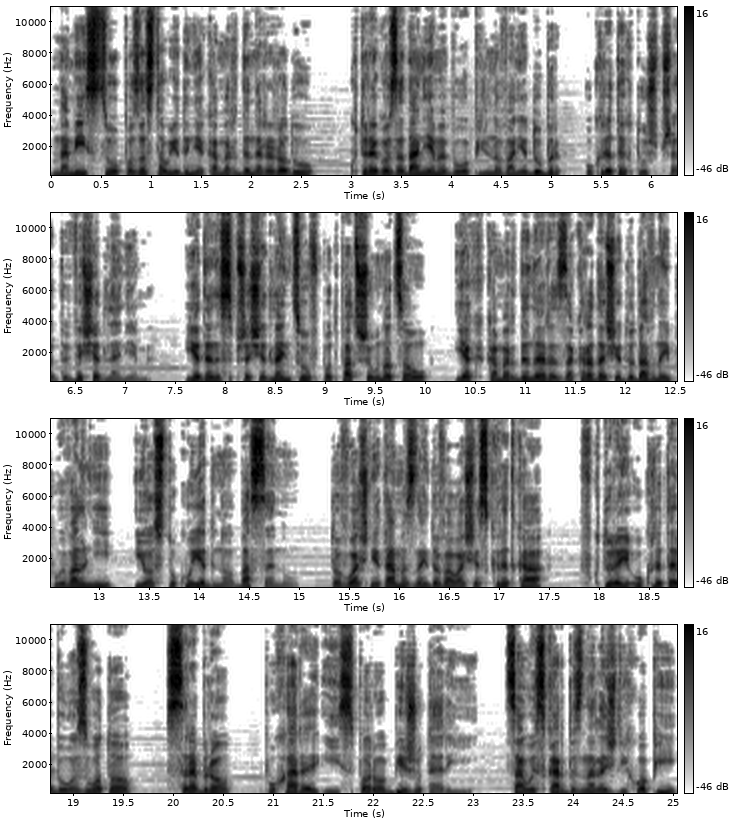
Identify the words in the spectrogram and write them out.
Na miejscu pozostał jedynie kamerdyner rodu, którego zadaniem było pilnowanie dóbr ukrytych tuż przed wysiedleniem. Jeden z przesiedleńców podpatrzył nocą, jak kamerdyner zakrada się do dawnej pływalni i ostukuje dno basenu. To właśnie tam znajdowała się skrytka, w której ukryte było złoto, srebro, puchary i sporo biżuterii. Cały skarb znaleźli chłopi,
